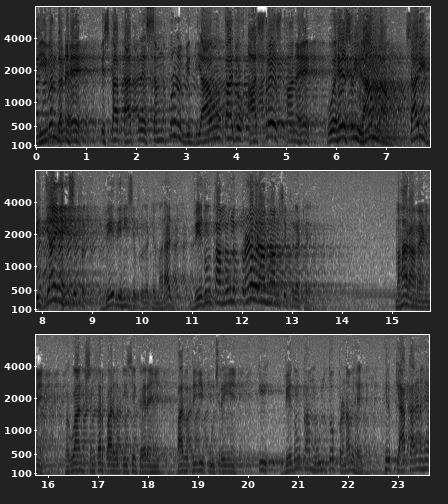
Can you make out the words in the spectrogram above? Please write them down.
जीवन धन है। इसका तात्पर्य संपूर्ण विद्याओं का जो आश्रय स्थान है, वो है श्री राम नाम। सारी विद्याएँ यहीं से वेद यहीं से प्रकट है महाराज। वेदों का मूल प्रणव राम नाम से प्रकट है। महारामायण में भगवान शंकर पार्वती से कह रहे हैं, पार्वती जी पूछ रही हैं कि वेदों का मूल तो प्रणव है, फिर क्या कारण है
